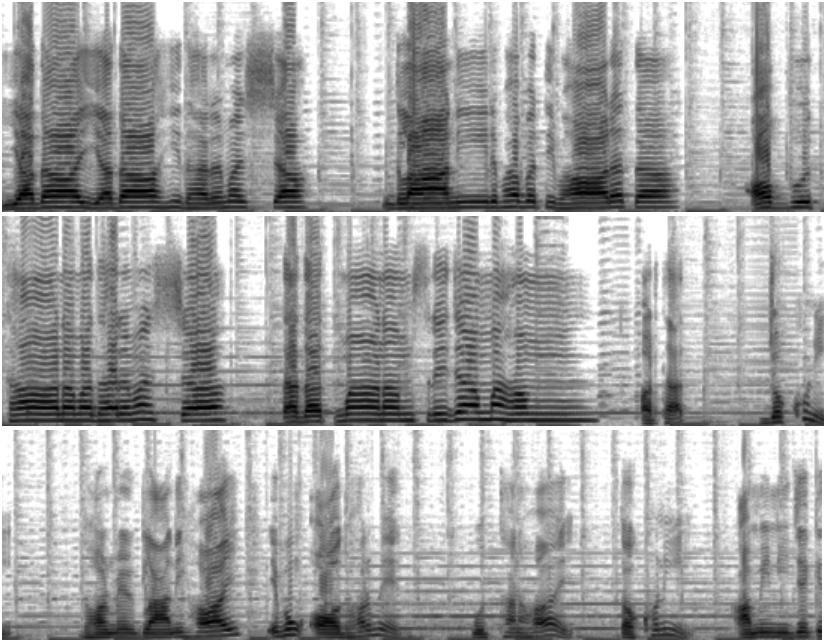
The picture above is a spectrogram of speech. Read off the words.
ইয়াদা ইয়াদা হি ধর্মস্যা গ্লানির্ভবতি ভারত। অভ্যুত্থানমধর্মস্য তদাত্মানম সৃজামহম অর্থাৎ যখনই ধর্মের গ্লানি হয় এবং অধর্মের উত্থান হয়, তখনই আমি নিজেকে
